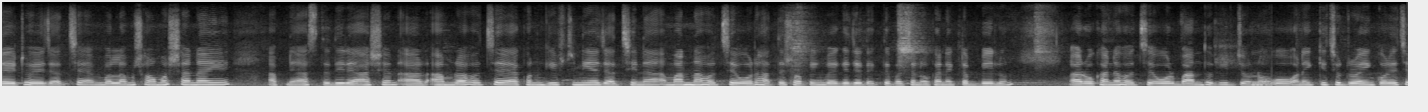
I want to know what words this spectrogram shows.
লেট হয়ে যাচ্ছে। আমি বললাম সমস্যা নাই আপনি আস্তে ধীরে আসেন। আর আমরা হচ্ছে এখন গিফট নিয়ে যাচ্ছি না। মান্না হচ্ছে ওর হাতে শপিং ব্যাগে যে দেখতে পাচ্ছেন ওখানে একটা বেলুন। আর ওখানে হচ্ছে ওর বান্ধবীর জন্য ও অনেক কিছু ড্রয়িং করেছে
